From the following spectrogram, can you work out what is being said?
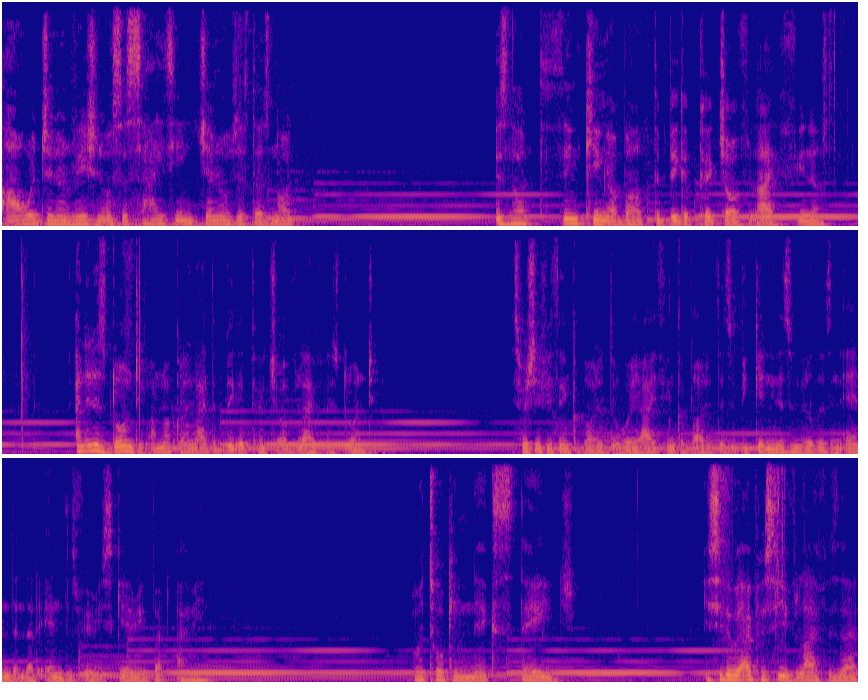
our generation or society in general just does not is not thinking about the bigger picture of life, you know? And it is daunting, I'm not gonna lie, the bigger picture of life is daunting. Especially if you think about it the way I think about it. There's a beginning, there's a middle, there's an end, and that end is very scary. But I mean, we're talking next stage. You see, the way I perceive life is that,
